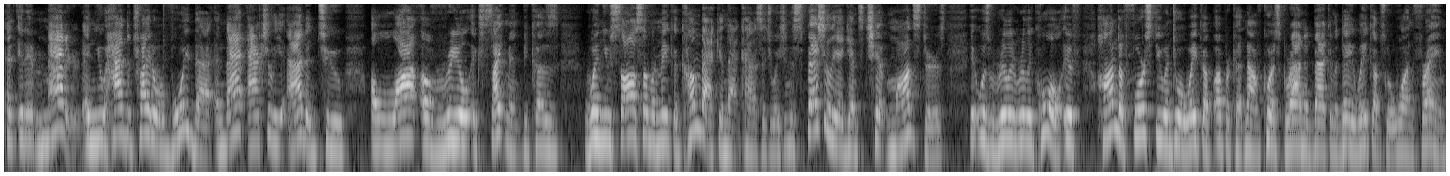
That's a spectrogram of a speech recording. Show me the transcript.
and, and it mattered. And you had to try to avoid that. And that actually added to a lot of real excitement because when you saw someone make a comeback in that kind of situation, especially against chip monsters, it was really, really cool. If Honda forced you into a wake up uppercut, now, of course, granted, back in the day, wake ups were one frame,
